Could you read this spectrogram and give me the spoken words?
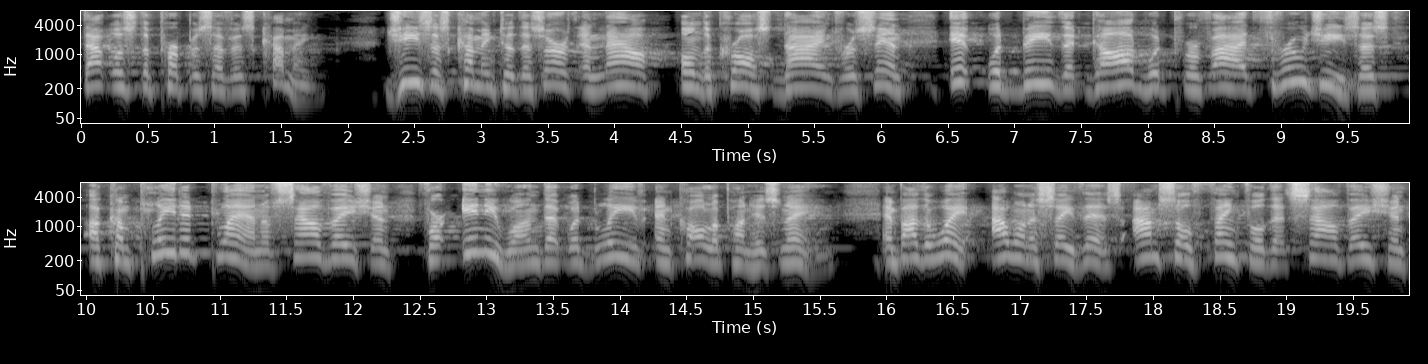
That was the purpose of his coming. Jesus coming to this earth and now on the cross dying for sin, it would be that God would provide through Jesus a completed plan of salvation for anyone that would believe and call upon his name. And by the way, I want to say this. I'm so thankful that salvation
